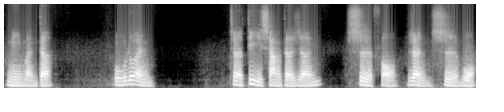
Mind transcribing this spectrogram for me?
你们的。无论这地上的人是否认识我，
